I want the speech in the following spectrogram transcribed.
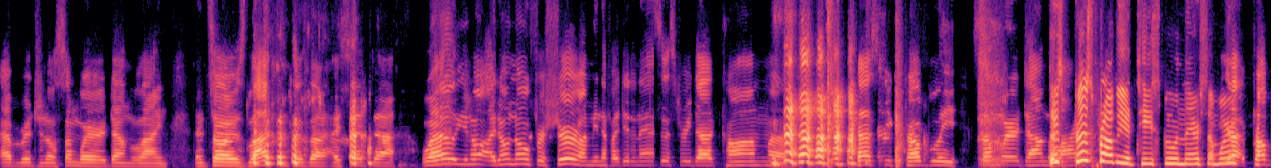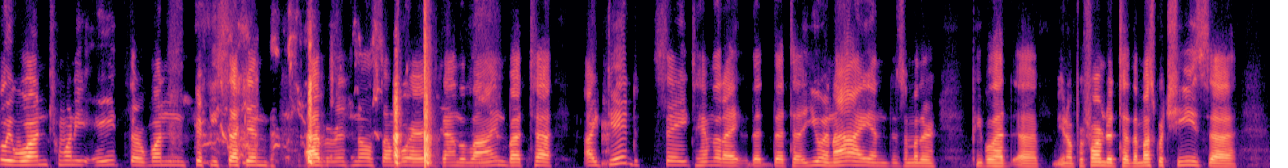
Aboriginal somewhere down the line. And so I was laughing because uh, I said, uh, well, you know, I don't know for sure. I mean, if I did an ancestry.com uh, test, you could probably somewhere down the there's line. there's probably a teaspoon there somewhere. Yeah, probably one twenty eighth or one fifty second Aboriginal somewhere down the line. But uh, I did say to him that I that that uh, you and I and some other people had uh, you know performed it to the Maskwacis uh,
